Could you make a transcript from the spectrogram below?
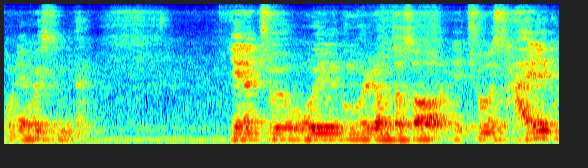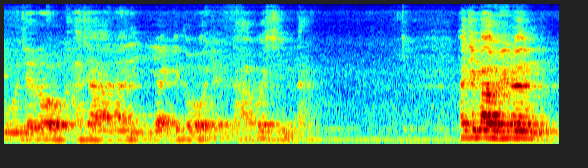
보내고 있습니다. 이제는 주 5일 근무를 넘어서 주 4일 근무제로 가자는 이야기도 나오고 있습니다. 하지만 우리는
